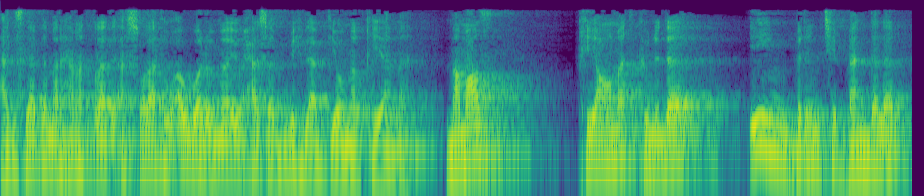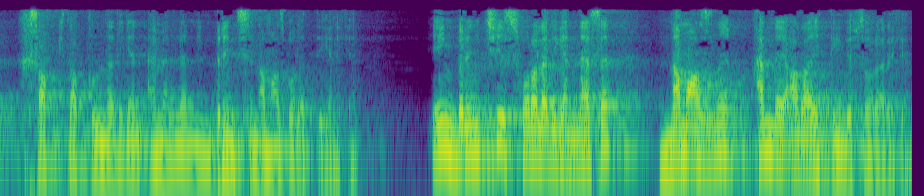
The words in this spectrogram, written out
hadislarda marhamat qiladi. As-solatu avvalu ma yuhasab bihi al-abd yawm al-qiyamah. Namoz qiyomat kunida eng birinchi bandalar hisob kitob qilinadigan amallarning birinchisi namoz bo'ladi degan ekan. Eng birinchi so'raladigan narsa namozni qanday ado etding deb so'rar ekan.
